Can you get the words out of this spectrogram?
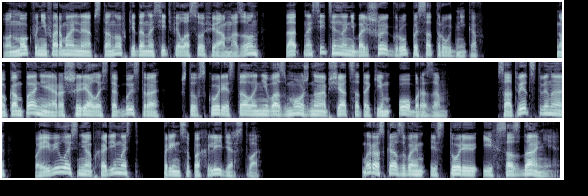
он мог в неформальной обстановке доносить философию Amazon до относительно небольшой группы сотрудников. Но компания расширялась так быстро, что вскоре стало невозможно общаться таким образом. Соответственно, появилась необходимость в принципах лидерства. Мы рассказываем историю их создания,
